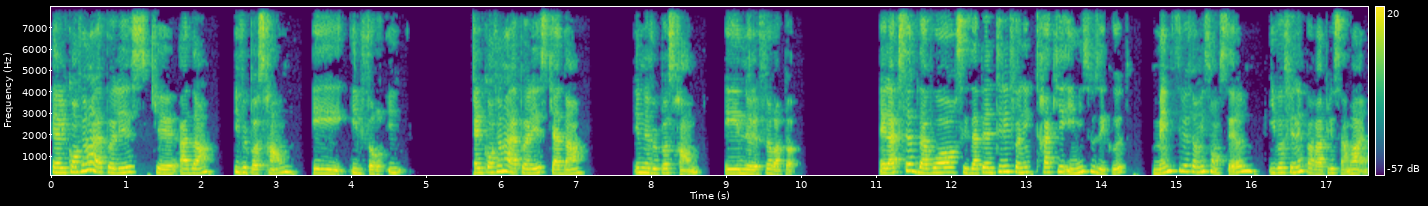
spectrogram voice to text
Elle confirme à la police que Adam, il veut pas se rendre et il fera. il- Elle confirme à la police qu'Adam, il ne veut pas se rendre et il ne le fera pas. Elle accepte d'avoir ses appels téléphoniques traqués et mis sous écoute. Même s'il a fermé son sel, il va finir par appeler sa mère.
